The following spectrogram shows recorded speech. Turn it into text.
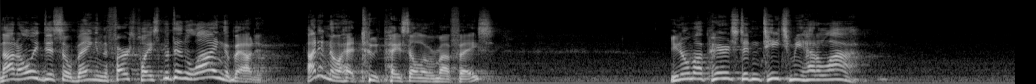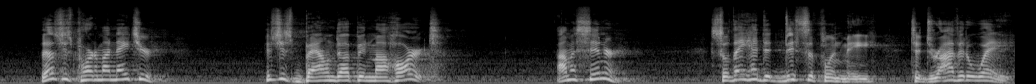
Not only disobeying in the first place, but then lying about it. I didn't know I had toothpaste all over my face. You know, my parents didn't teach me how to lie. That's just part of my nature. It's just bound up in my heart. I'm a sinner. So they had to discipline me to drive it away,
